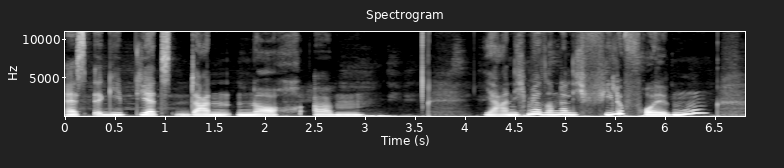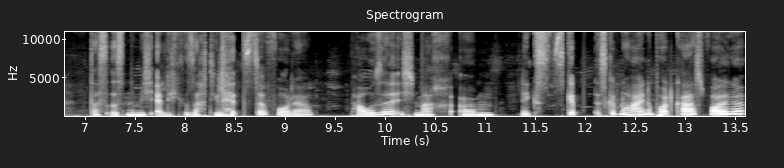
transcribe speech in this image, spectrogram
Es gibt jetzt dann noch, ähm, ja, nicht mehr sonderlich viele Folgen. Das ist nämlich ehrlich gesagt die letzte vor der Pause. Ich mache ähm, nichts. Es gibt, es gibt noch eine Podcast-Folge.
